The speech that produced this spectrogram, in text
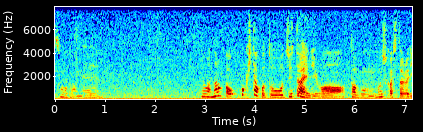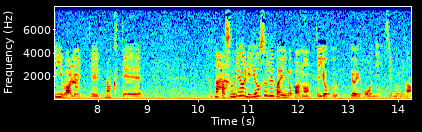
そうだね。だからなんか起きたこと自体には多分もしかしたらいい悪いってなくてなんかそれを利用すればいいのかなってよく良い方に自分が。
